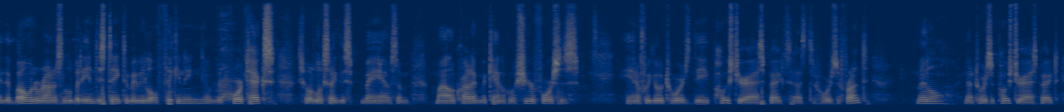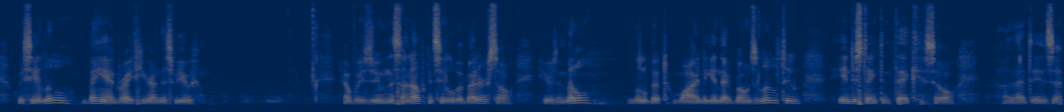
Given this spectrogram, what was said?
and the bone around is a little bit indistinct, and maybe a little thickening of the cortex. So it looks like this may have some mild chronic mechanical shear forces. And if we go towards the posterior aspect, that's towards the front, middle, now towards the posterior aspect, we see a little band right here on this view now if we zoom the sun up, we can see a little bit better. So here's the middle, a little bit wide. And again, that bone's a little too indistinct and thick. So uh, that is uh,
